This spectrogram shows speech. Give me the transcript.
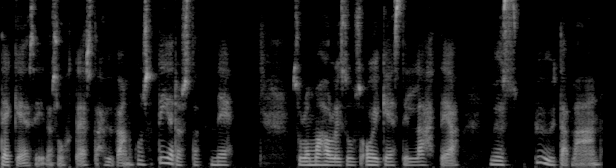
tekee siitä suhteesta hyvän, kun sä tiedostat ne, sulla on mahdollisuus oikeasti lähteä myös pyytämään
